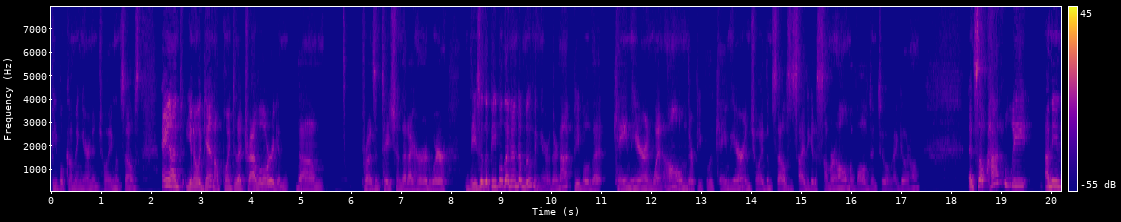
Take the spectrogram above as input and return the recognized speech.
people coming here and enjoying themselves. And you know again i'll point to that travel oregon um, presentation that i heard where these are the people that end up moving here. They're not people that came here and went home. They're people who came here enjoyed themselves decided to get a summer home evolved into a regular home. And so how do we i mean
